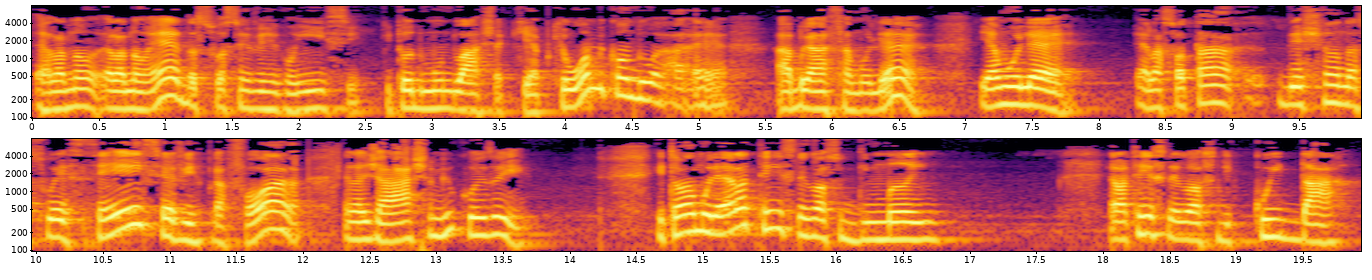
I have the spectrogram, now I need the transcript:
ela não, ela não é da sua sem vergonhice, que todo mundo acha que é. Porque o homem, quando é, abraça a mulher, e a mulher ela só está deixando a sua essência vir para fora, ela já acha mil coisas aí. Então a mulher ela tem esse negócio de mãe, ela tem esse negócio de cuidar.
